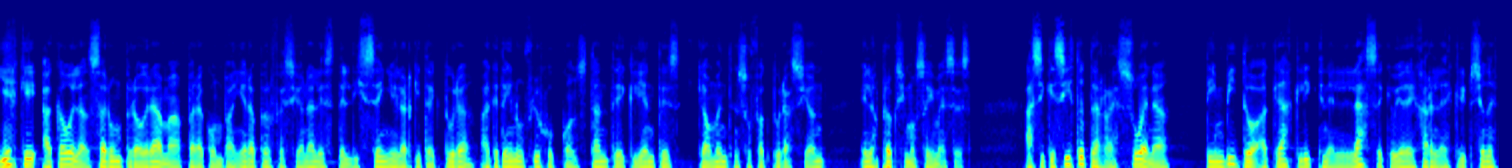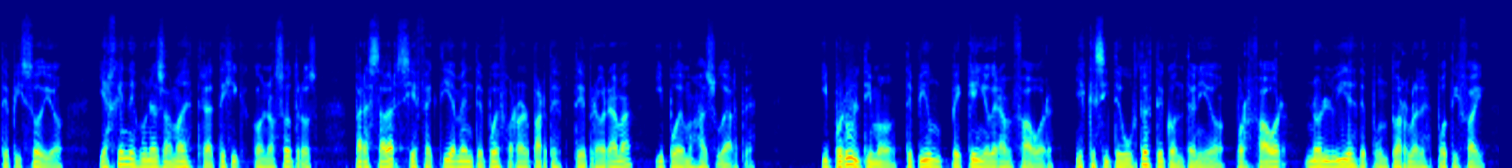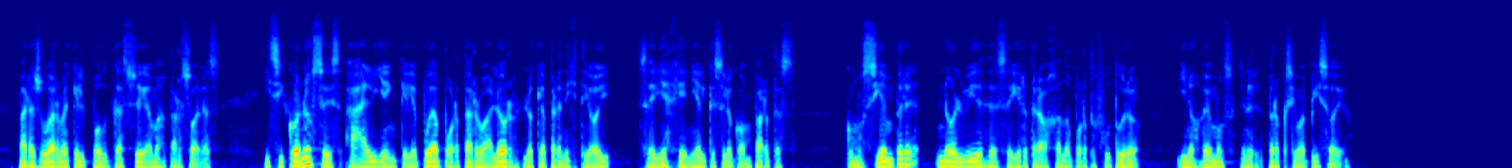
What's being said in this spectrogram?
Y es que acabo de lanzar un programa para acompañar a profesionales del diseño y la arquitectura a que tengan un flujo constante de clientes y que aumenten su facturación en los próximos seis meses. Así que si esto te resuena, te invito a que hagas clic en el enlace que voy a dejar en la descripción de este episodio y agendes una llamada estratégica con nosotros para saber si efectivamente puedes formar parte de este programa y podemos ayudarte. Y por último, te pido un pequeño gran favor, y es que si te gustó este contenido, por favor no olvides de puntuarlo en Spotify para ayudarme a que el podcast llegue a más personas. Y si conoces a alguien que le pueda aportar valor lo que aprendiste hoy, sería genial que se lo compartas. Como siempre, no olvides de seguir trabajando por tu futuro y nos vemos en el próximo episodio.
